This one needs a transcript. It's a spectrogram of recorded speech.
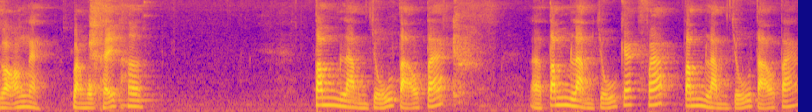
gọn nè bằng một thể thơ. Tâm làm chủ tạo tác. À, tâm làm chủ các pháp tâm làm chủ tạo tác.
